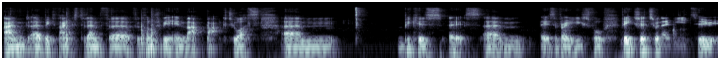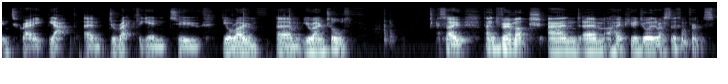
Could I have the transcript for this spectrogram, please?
and a big thanks to them for for contributing that back to us um, because it's it's a very useful feature to enable you to integrate the app um, directly into your own um, your own tools. So thank you very much, and um, I hope you enjoy the rest of the conference.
